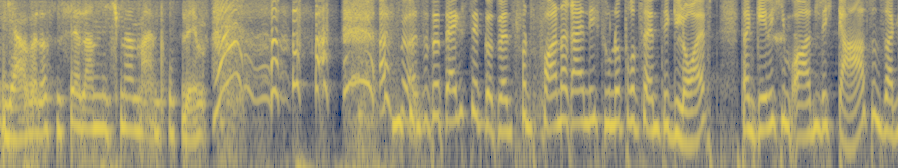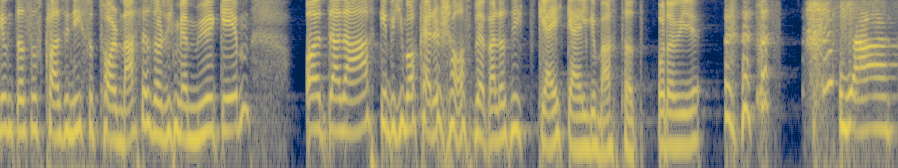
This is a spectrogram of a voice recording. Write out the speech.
Ja, aber das ist ja dann nicht mehr mein Problem. Achso, also du denkst dir, gut, wenn es von vornherein nicht hundertprozentig läuft, dann gebe ich ihm ordentlich Gas und sage ihm, dass er es quasi nicht so toll macht, er soll sich mehr Mühe geben. Und danach gebe ich ihm auch keine Chance mehr, weil er es nicht gleich geil gemacht hat. Oder wie? ja,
